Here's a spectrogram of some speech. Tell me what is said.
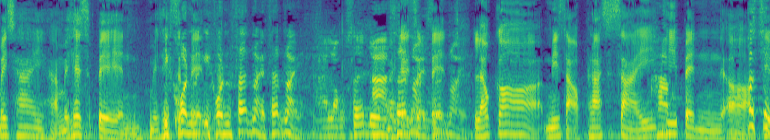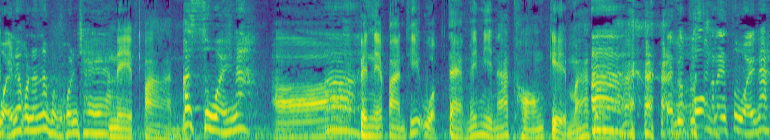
ไม่ใช่ค่ะไม่ใช่สเปนไม่ใช่อีกคนสเปอีกคนเซิร์ชหน่อยเซิร์ชหน่อย อะลองเซิร์ชดู อะ ไม่เซิใช่ร์ชหน่อยสเปนเซิร์ชหน่อยแล้วก็มีสาว plus size ครับ ที่เป็นเอ่อก็สวยนะคนนั้นนะผมคนแชร์อะเนปาลก็สวยนะอ๋ออ่าเป็นเนปาลที่อวบแต่ไม่มีหน้าท้องเก๋มากเลอ่ายแต่สะโพกอะไรสวยนะ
